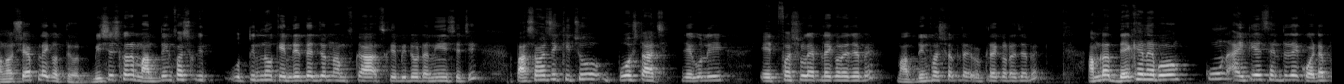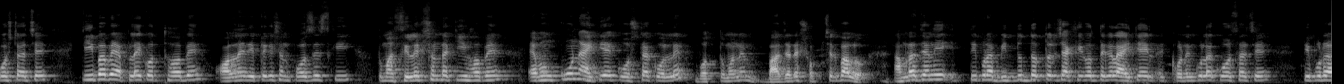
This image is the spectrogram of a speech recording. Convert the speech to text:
অনার্সে অ্যাপ্লাই করতে পারবে। বিশেষ করে মাধ্যমিক পাস উত্তীর্ণ ক্যান্ডিডেটের জন্য আজকে আজকে ভিডিওটা নিয়ে এসেছি। পাশাপাশি কিছু পোস্ট আছে, যেগুলি এইট ফার্স্ট হলে অ্যাপ্লাই করা যাবে, মাধ্যমিক ফার্স্ট অ্যাপ্লাই করা যাবে। আমরা দেখে নেব কোন আইটিআই সেন্টারে কয়টা পোস্ট আছে, কীভাবে অ্যাপ্লাই করতে হবে অনলাইন অ্যাপ্লিকেশন প্রসেস কী, তোমার সিলেকশনটা কী হবে, এবং কোন আইটিআই কোর্সটা করলে বর্তমানে বাজারে সবচেয়ে ভালো। আমরা জানি ত্রিপুরা বিদ্যুৎ দপ্তরে চাকরি করতে গেলে আইটিআই অনেকগুলো কোর্স আছে। ত্রিপুরা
